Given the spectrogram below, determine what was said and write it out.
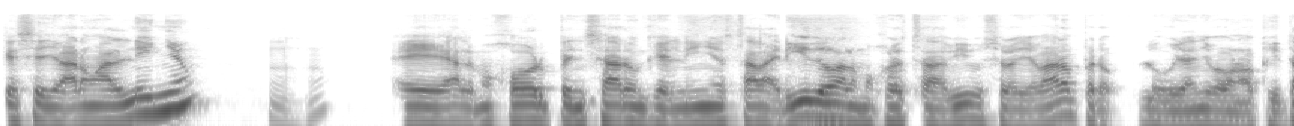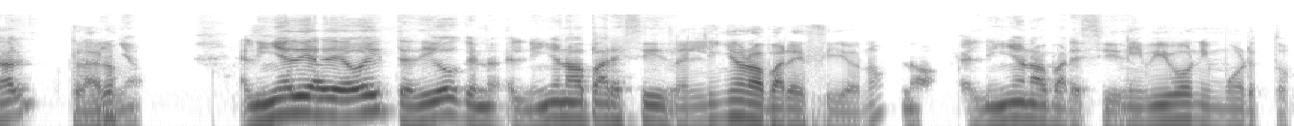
Que se llevaron al niño, eh, a lo mejor pensaron que el niño estaba herido, a lo mejor estaba vivo, se lo llevaron, pero lo hubieran llevado a un hospital. El Claro. niño- El niño, a día de hoy, te digo que no- el niño no ha aparecido. El niño no ha aparecido, ¿no? No, el niño no ha aparecido. Ni vivo ni muerto.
